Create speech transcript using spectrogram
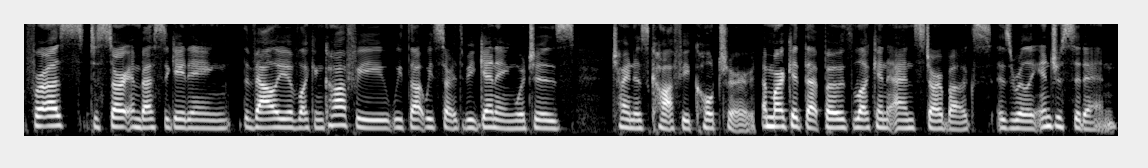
For us to start investigating the value of Luckin Coffee, we thought we'd start at the beginning, which is China's coffee culture, a market that both Luckin and Starbucks is really interested in.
